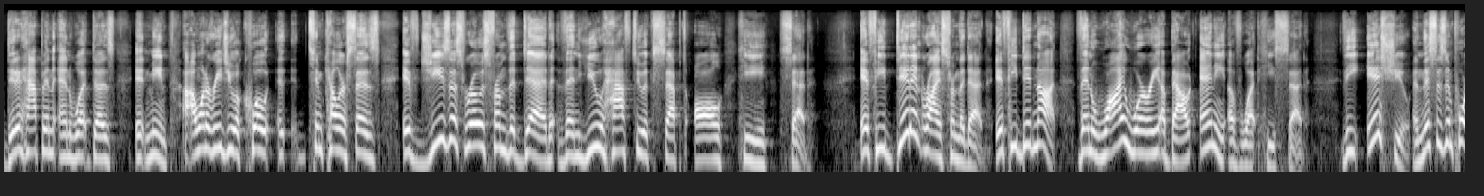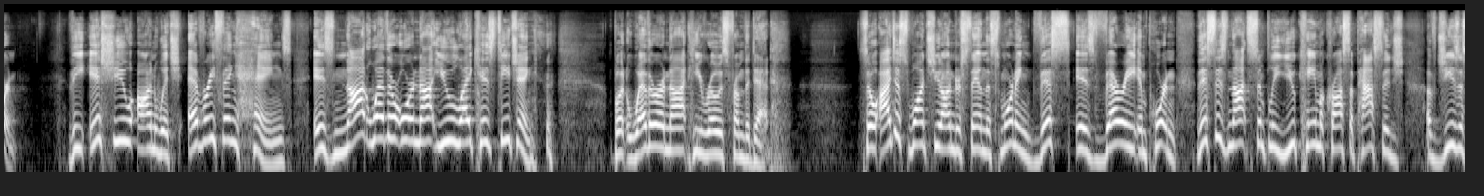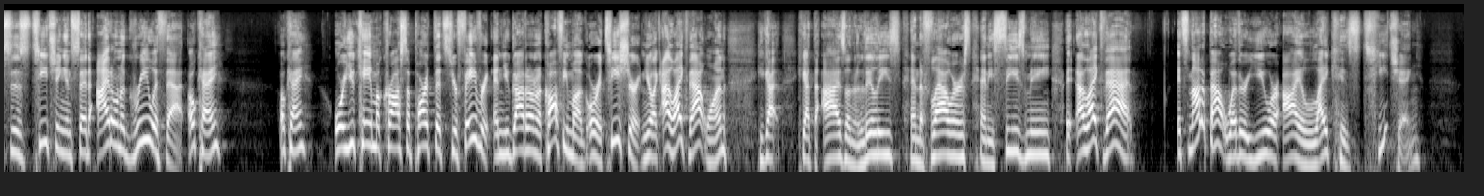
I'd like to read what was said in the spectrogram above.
Did it happen and what does it mean? I want to read you a quote. Uh, Tim Keller says, If Jesus rose from the dead, then you have to accept all he said. If he didn't rise from the dead, if he did not, then why worry about any of what he said? The issue, and this is important, the issue on which everything hangs is not whether or not you like his teaching, but whether or not he rose from the dead. So I just want you to understand this morning this is very important. This is not simply you came across a passage of Jesus' teaching and said, I don't agree with that. Okay, okay. Or you came across a part that's your favorite and you got it on a coffee mug or a t-shirt and you're like, I like that one. He got he got the eyes on the lilies and the flowers and he sees me. I like that. It's not about whether you or I like his teaching.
